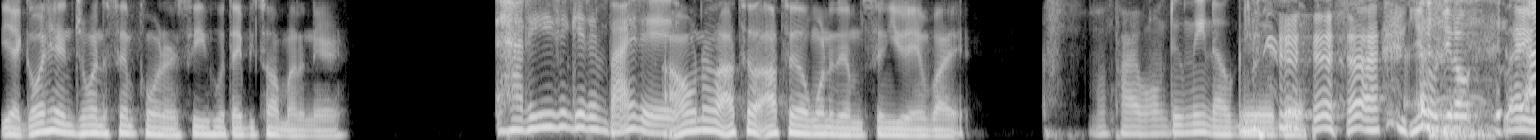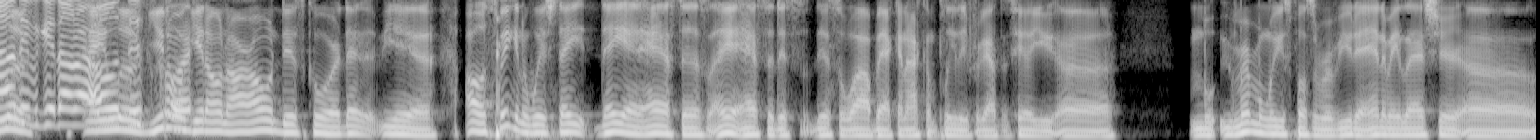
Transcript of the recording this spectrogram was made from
yeah. Go ahead and join the Simp Corner and see what they be talking about in there. How do you even get invited? I don't know. I'll tell. I'll tell one of them to send you the invite. Probably won't do me no good. But you don't get on. Hey, I don't look, even get on our hey, own look, Discord. you don't get on our own Discord. That yeah. Oh, speaking of which, they they had asked us. They had asked us this this a while back, and I completely forgot to tell you. Uh, remember when we were supposed to review the anime last year? Uh,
